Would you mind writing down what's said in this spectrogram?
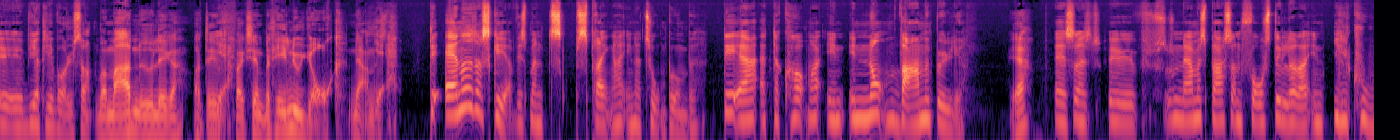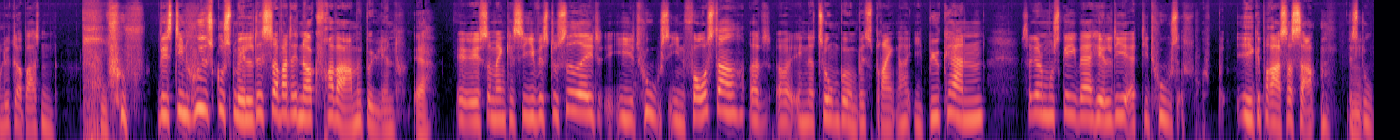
øh, virkelig voldsom. Hvor meget den ødelægger. Og det er Ja. for eksempel hele New York nærmest. Ja. Det andet, der sker, hvis man s- sprænger en atombombe, det er, at der kommer en enorm varmebølge. Ja. Altså øh, så nærmest bare sådan forestiller dig en ildkugle, der bare sådan... Puff. Hvis din hud skulle smelte, så var det nok fra varmebølgen. Ja. Øh, så man kan sige, hvis du sidder i et, i et hus i en forstad, og, og en atombombe springer i bykernen, så kan du måske være heldig, at dit hus ikke brænder sammen, hvis, Mm. du,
